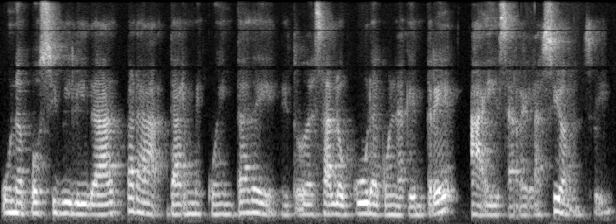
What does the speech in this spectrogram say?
una posibilidad para darme cuenta de, toda esa locura con la que entré a esa relación. ¿sí?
